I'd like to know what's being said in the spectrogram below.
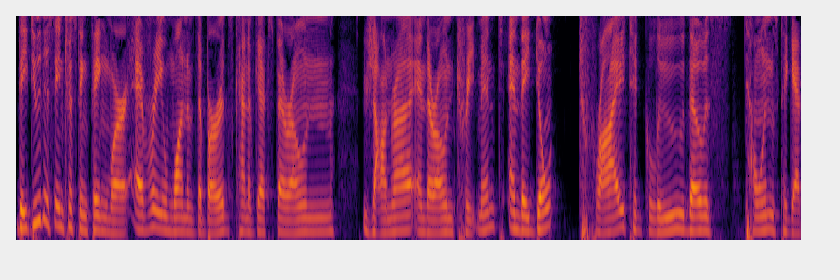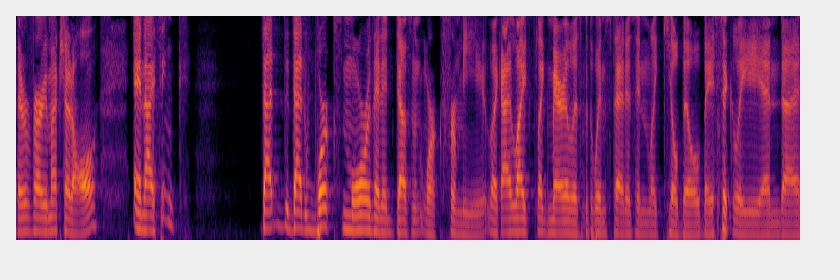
they do this interesting thing where every one of the birds kind of gets their own genre and their own treatment, and they don't try to glue those tones together very much at all. And I think that that works more than it doesn't work for me. Like I liked like Mary Elizabeth Winstead is in like Kill Bill basically, and uh,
